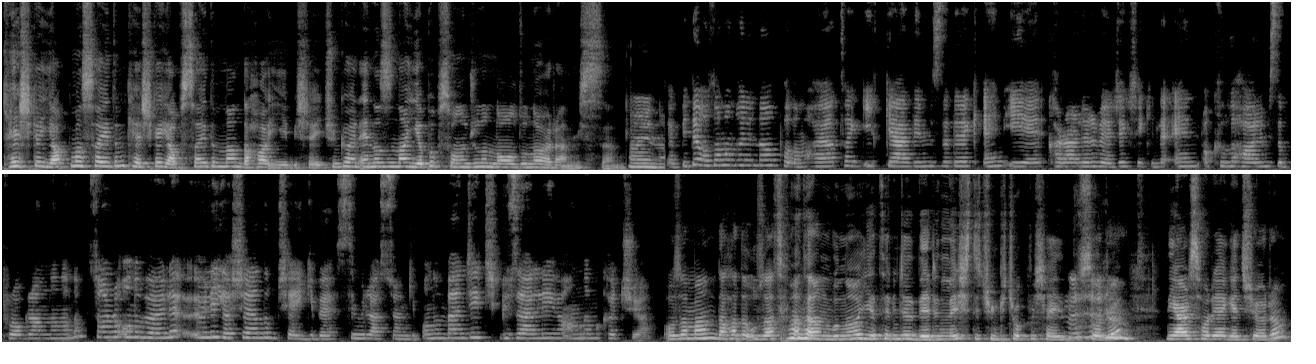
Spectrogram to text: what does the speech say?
keşke yapmasaydım, keşke yapsaydımdan daha iyi bir şey. Çünkü hani en azından yapıp sonucunun ne olduğunu öğrenmişsin. Aynen. Ya bir de o zaman hani ne yapalım? Hayata ilk geldiğimizde direkt en iyi kararları verecek şekilde en akıllı halimizde programlanalım. Sonra onu böyle öyle yaşayalım şey gibi, simülasyon gibi. Onun bence hiç güzelliği ve anlamı kaçıyor. O zaman daha da uzatmadan bunu yeterince derinleşti çünkü çok bir şey bu soru. Diğer soruya geçiyorum.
